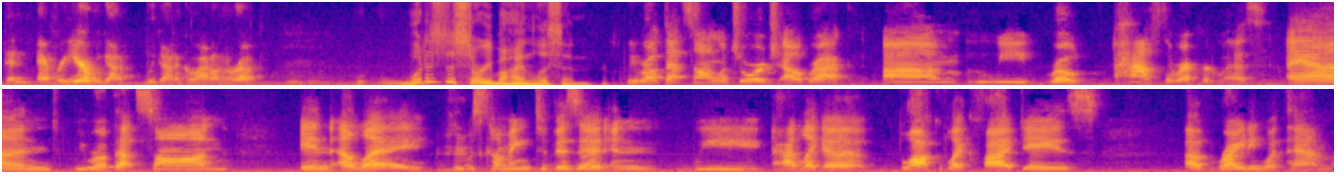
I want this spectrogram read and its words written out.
Then every year we got to we got to go out on the road. Mhm. What is the story behind Listen? we wrote that song with George Elbrecht, um, who we wrote half the record with, and we wrote that song in LA. He was coming to visit, and we had like a block of like five days of writing with him,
